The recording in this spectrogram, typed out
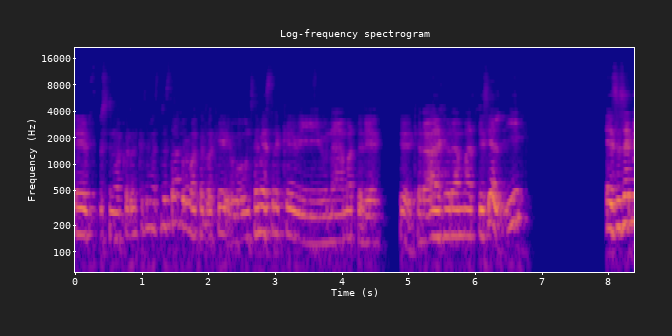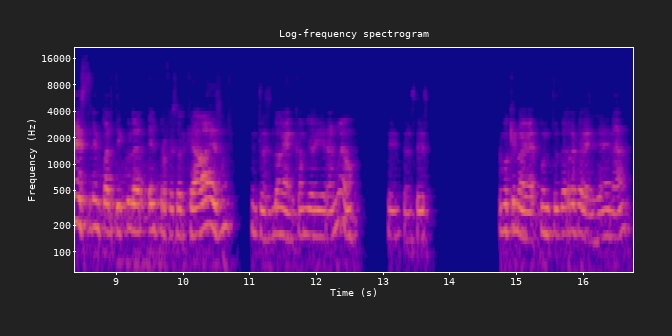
eh, pues no me acuerdo en qué semestre estaba, pero me acuerdo que hubo un semestre que vi una materia que, era álgebra matricial y ese semestre en particular el profesor que daba eso, entonces lo habían cambiado y era nuevo, entonces como que no había puntos de referencia de nada.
